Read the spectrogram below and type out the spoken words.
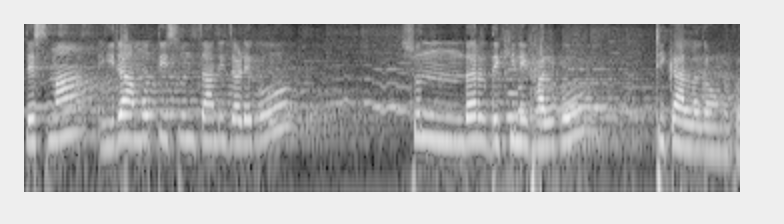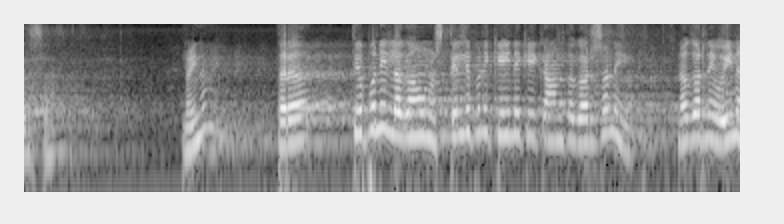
त्यसमा हिरा मोती सुन चाँदी जडेको सुन्दर देखिने खालको टिका लगाउनु पर्छ। होइन? तर त्यो पनि लगाउनुहोस् त्यसले पनि केही न केही काम त गर्छ नै नगर्ने होइन।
